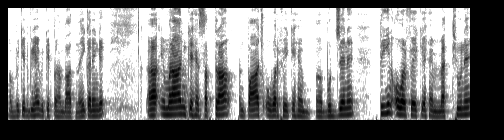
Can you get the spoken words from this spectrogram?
विकेट भी हैं, विकेट पर हम बात नहीं करेंगे। इमरान के हैं सत्रह, पाँच ओवर फेंके हैं बुड्जे ने, तीन ओवर फेंके हैं मैथ्यू ने,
